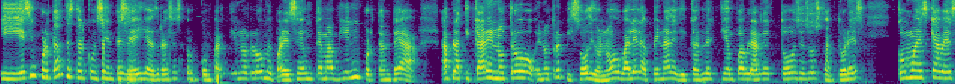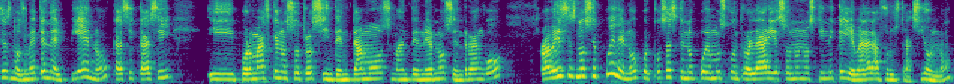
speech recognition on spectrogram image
y es importante estar conscientes de ellas. Gracias por compartirnoslo. Me parece un tema bien importante a, a, platicar en otro, en otro episodio, ¿no? Vale la pena dedicarle el tiempo a hablar de todos esos factores, cómo es que a veces nos meten el pie, ¿no? Casi, casi, y por más que nosotros intentamos mantenernos en rango, a veces no se puede, ¿no? Por cosas que no podemos controlar y eso no nos tiene que llevar a la frustración, ¿no?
